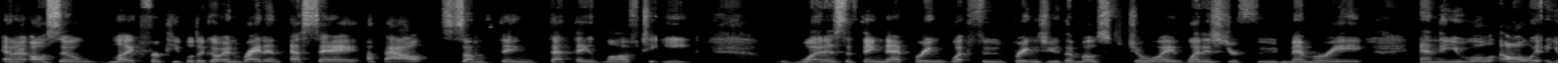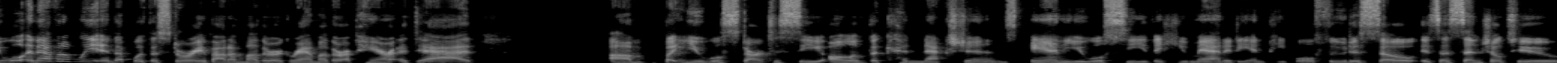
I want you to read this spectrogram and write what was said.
And i also like for people to go and write an essay about something that they love to eat. What is the thing that bring what food brings you the most joy? What is your food memory and you will always you will inevitably end up with a story about a mother a grandmother a parent a dad um, but you will start to see all of the connections and you will see the humanity in people food is so it's essential to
